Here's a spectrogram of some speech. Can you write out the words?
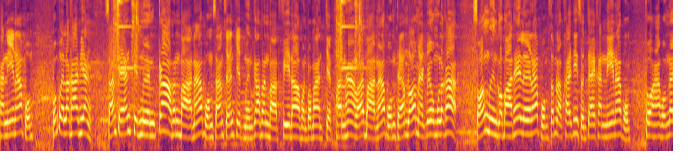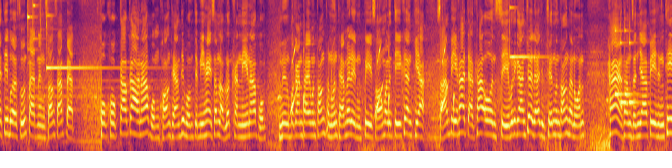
คันนี้นะครับผมผมเปิดราคาเพียง 379,000 บาทนะครับผม 379,000 บาท ฟรีดาวผ่อนประมาณ 7,500 บาทนะครับผมแถมล้อแม็กเวลมูลค่า 20,000 กว่าบาทให้เลยนะผมสำหรับใครที่สนใจคันนี้นะผมโทรหาผมได้ที่เบอร์ 081238 6699 นะครับผมของแถมที่ผมจะมีให้สำหรับรถคันนี้นะครับผม 1 ประกันภัยบนท้องถนนแถมให้เลย 1 ปี 2 วารันตีเครื่องเกียร์ 3 ปีค่าจัดค่าโอน 4 บริการช่วยเหลือฉุกเฉินบนท้องถนน 5ทำสัญญาฟรีถึงที่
